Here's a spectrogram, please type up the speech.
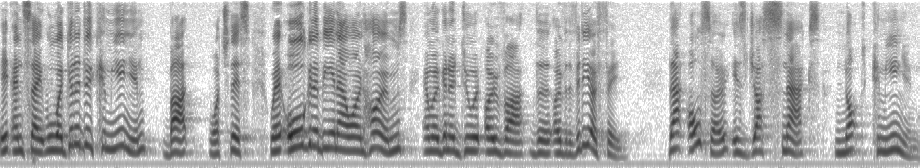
it and say, well, we're going to do communion, but watch this, we're all going to be in our own homes and we're going to do it over the, over the video feed. That also is just snacks, not communion.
